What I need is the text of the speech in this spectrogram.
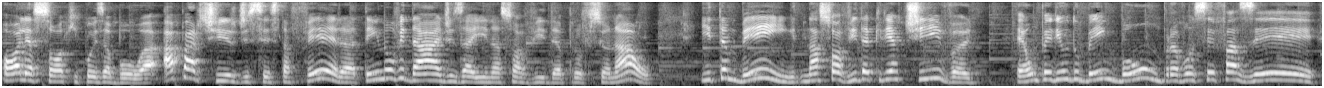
olha só que coisa boa. A partir de sexta-feira, tem novidades aí na sua vida profissional e também na sua vida criativa. É um período bem bom para você fazer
